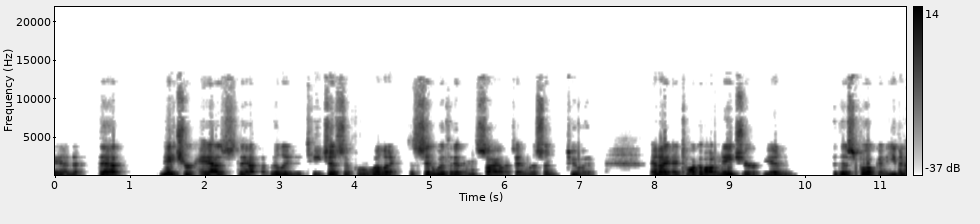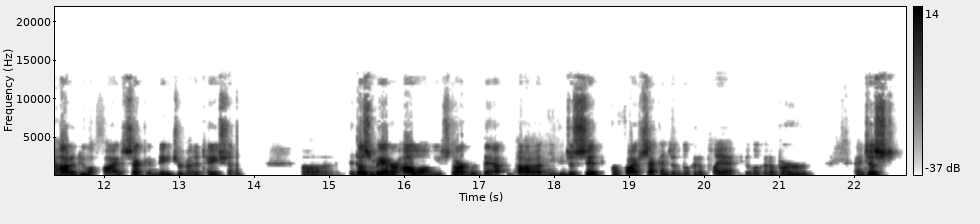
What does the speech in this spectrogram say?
And that nature has that ability to teach us if we're willing to sit with it in silence and listen to it. And I, I, talk about nature in this book and even how to do a five second nature meditation. Uh, it doesn't matter how long you start with that. Uh, you can just sit for five seconds and look at a plant. You can look at a bird and just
